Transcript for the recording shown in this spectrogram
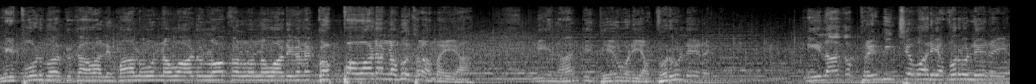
నీ తోడు మాకు కావాలి మాలో ఉన్నవాడు లోకంలో ఉన్నవాడు కానీ గొప్పవాడు నమ్ముతున్నామయ్యా. నీలాంటి దేవుడు ఎవ్వరూ లేరయ్యా. నీలాగా ప్రేమించేవారు ఎవరూ లేరయ్యా.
